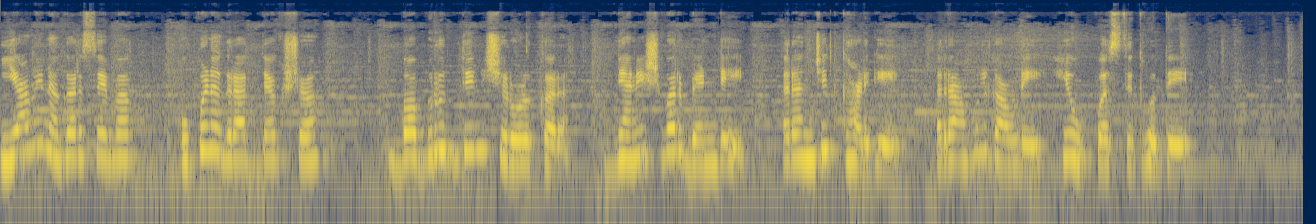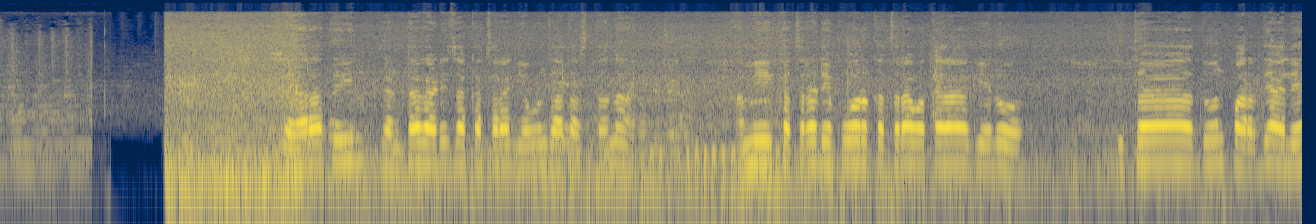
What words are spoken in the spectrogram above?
यावेळी नगरसेवक उपनगराध्यक्ष बबरुद्दीन शिरोळकर ज्ञानेश्वर बेंडे रणजित घाडगे राहुल गावडे हे उपस्थित होते. शहरातील घंटागाडीचा कचरा घेऊन जात असताना आम्ही कचरा डेपोवर कचरा वतायला गेलो. तिथं दोन पारदे आले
